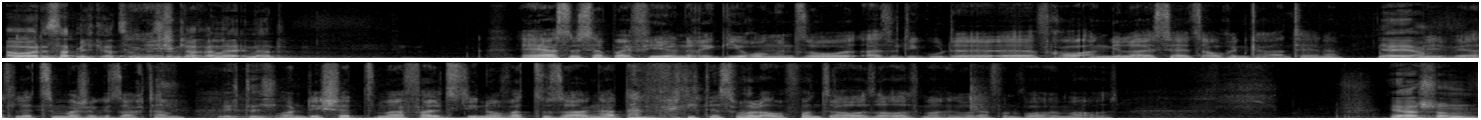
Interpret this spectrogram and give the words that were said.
Aber das hat mich gerade so ein bisschen daran auch. erinnert. Ja, es ist ja bei vielen Regierungen so, also die gute äh, Frau Angela ist ja jetzt auch in Quarantäne. Ja, ja. Wie wir das letzte Mal schon gesagt haben. Richtig. Und ich schätze mal, falls die noch was zu sagen hat, dann will ich das wohl auch von zu Hause aus machen oder von wo auch immer aus. Ja, schon.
